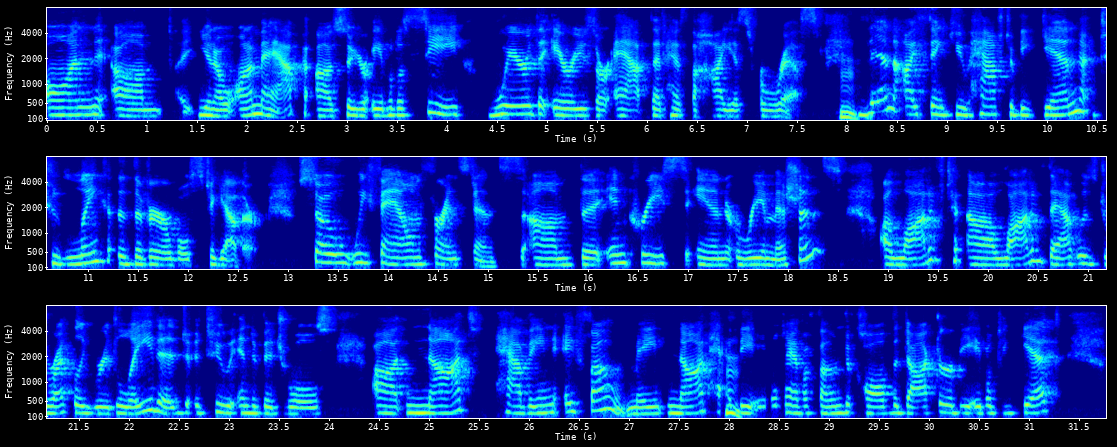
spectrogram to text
on um, you know on a map uh, so you're able to see where the areas are at that has the highest risk. Hmm. Then I think you have to begin to link the variables together. So we found, for instance, um, the increase in readmissions. A lot of t- a lot of that was directly related to individuals uh, not having a phone, may not ha- hmm. be able to have a phone to call the doctor or be able to get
